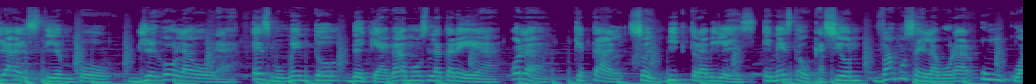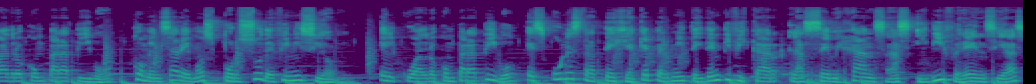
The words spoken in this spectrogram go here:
Ya es tiempo, llegó la hora, es momento de que hagamos la tarea. Hola, ¿qué tal? Soy Víctor Avilés. En esta ocasión vamos a elaborar un cuadro comparativo. Comenzaremos por su definición. El cuadro comparativo es una estrategia que permite identificar las semejanzas y diferencias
